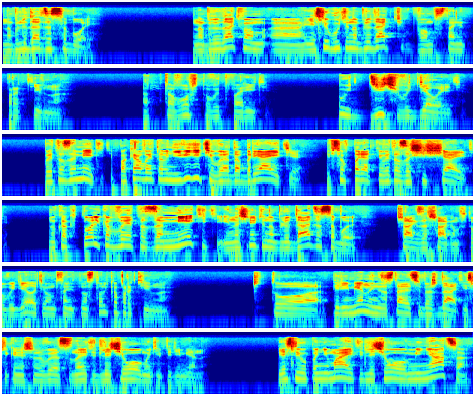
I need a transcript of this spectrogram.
Наблюдать за собой. Наблюдать вам, а, если вы будете наблюдать, вам станет противно от того, что вы творите какую дичь вы делаете. Вы это заметите. Пока вы этого не видите, вы одобряете, и все в порядке, вы это защищаете. Но как только вы это заметите и начнете наблюдать за собой, шаг за шагом, что вы делаете, вам станет настолько противно, что перемены не заставят себя ждать, если, конечно, вы осознаете, для чего вам эти перемены. Если вы понимаете, для чего вам меняться,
